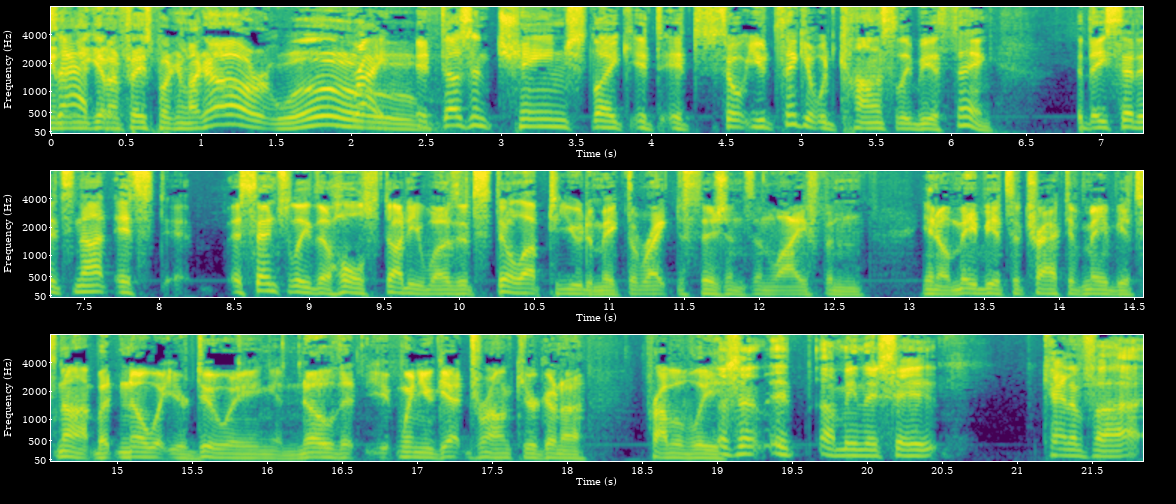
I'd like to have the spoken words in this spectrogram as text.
and then you get on Facebook and like, oh, whoa, Right. It doesn't change like it it's so you'd think it would constantly be a thing. They said it's not it's essentially the whole study was it's still up to you to make the right decisions in life and you know maybe it's attractive maybe it's not but know what you're doing and know that you, when you get drunk you're going to probably Doesn't it? I mean, they say it kind of uh,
